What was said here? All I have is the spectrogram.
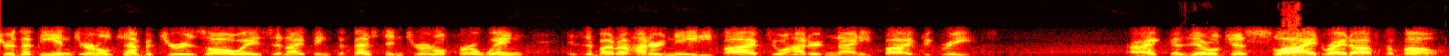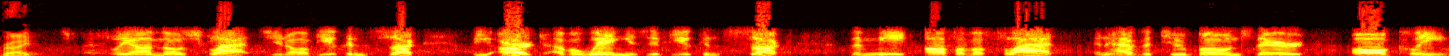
sure that the internal temperature is always, and I think the best internal for a wing is about 185 to 195 degrees. All right, because it'll just slide right off the bone. Right. especially on those flats. You know, if you can suck, the art of a wing is if you can suck the meat off of a flat and have the two bones there all clean.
